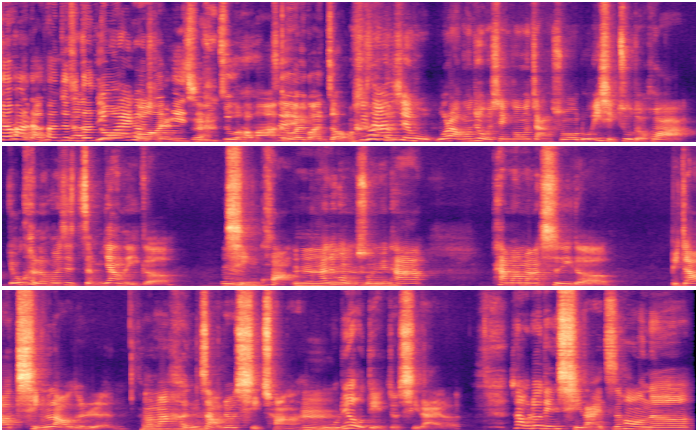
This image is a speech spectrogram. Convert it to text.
最坏的打算就是跟另外一个公婆一起住，好吗？对各位观众，之前我我老公就有先跟我讲说，如果一起住的话，有可能会是怎么样的一个情况？他就跟我说，嗯因为他他妈妈是一个比较勤劳的人，妈妈很早就起床啊，嗯。五六点就起来了。他五六点起来之后呢，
